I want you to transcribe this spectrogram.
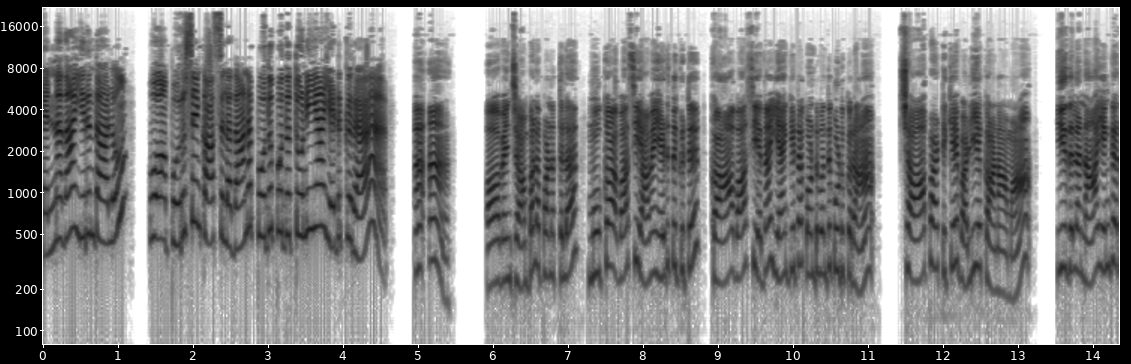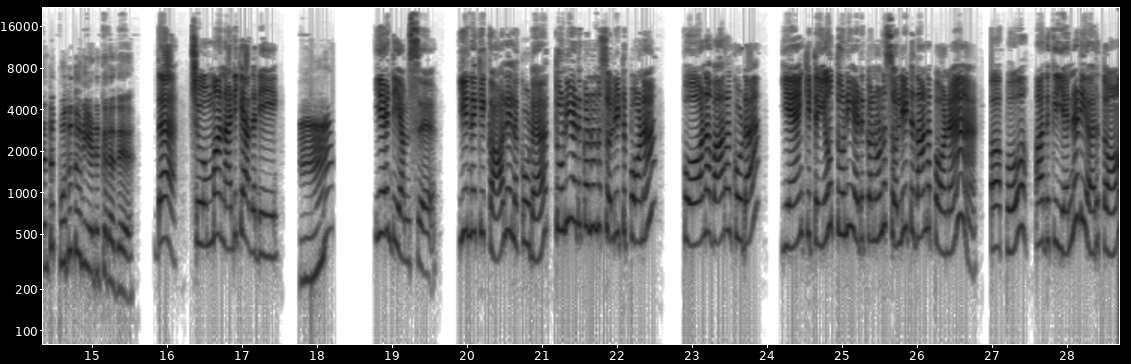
என்னதான் இருந்தாலும் உன் புருஷன் காசுல தானே புது புது துணியா எடுக்கிற? அவன் சம்பள பணத்துல முக்காவாசி அவன் எடுத்துக்கிட்டு காவாசிய தான் என்கிட்ட கொண்டு வந்து கொடுக்கறான். சாப்பாட்டுக்கே வழிய காணாமா? இதுல நான் எங்க இருந்து புது துணி எடுக்கிறது? டே சும்மா நடிக்காதடி. ம்? ஏண்டி அம்சு இன்னைக்கு காலையில கூட துணி எடுக்கணும்னு சொல்லிட்டு போன போன வாரம் கூட என்கிட்டயும் துணி எடுக்கணும்னு சொல்லிட்டு தானே போனேன். அப்போ அதுக்கு என்னடி அர்த்தம்?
